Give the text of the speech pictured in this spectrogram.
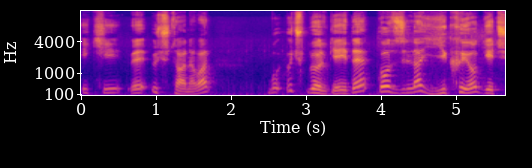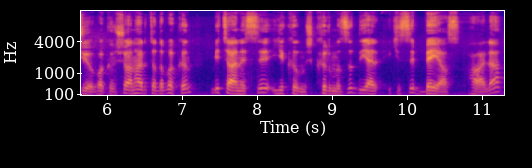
2 ve 3 tane var. Bu 3 bölgeyi de Godzilla yıkıyor, geçiyor. Bakın şu an haritada bakın. Bir tanesi yıkılmış kırmızı, diğer ikisi beyaz hala.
